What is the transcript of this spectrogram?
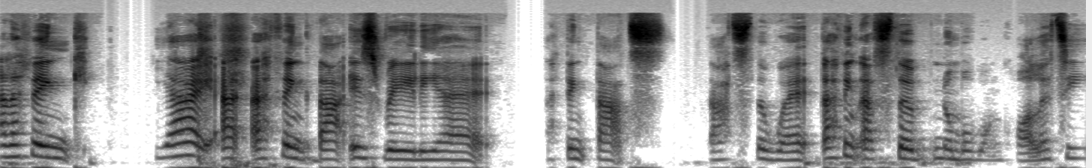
and I think, yeah, I, I think that is really, uh, I think that's that's the way. I think that's the number one quality.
